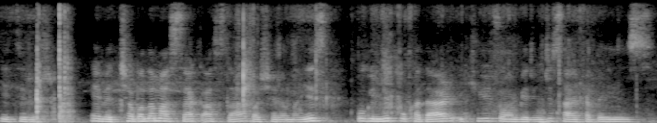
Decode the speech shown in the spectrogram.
getirir. Evet çabalamazsak asla başaramayız. Bugünlük bu kadar. 211. sayfadayız.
